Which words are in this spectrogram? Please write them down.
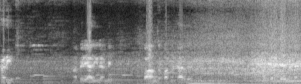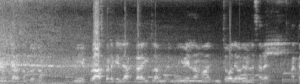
అది. నా పేరు యాదగిరి అండి. పాలంతో పట్టణ కార్యదర్శి రిటైర్మెంట్ అనేది చాలా సంతోషం. మేము ఎప్పుడు హాస్పిటల్కి వెళ్ళి అక్క ఇట్లా మేము వెళ్ళినా మా ఇంట్లో వాళ్ళు ఎవరు వెళ్ళినా సరే అక్క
